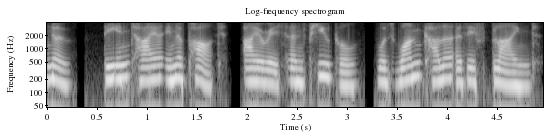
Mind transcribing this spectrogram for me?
No, the entire inner part, iris and pupil, was one color as if blind.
